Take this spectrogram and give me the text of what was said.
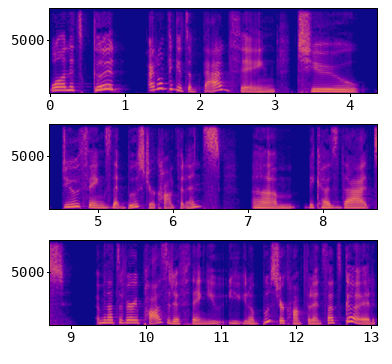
Well, and it's good. I don't think it's a bad thing to do things that boost your confidence um, because that I mean that's a very positive thing. You you you know boost your confidence. That's good.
